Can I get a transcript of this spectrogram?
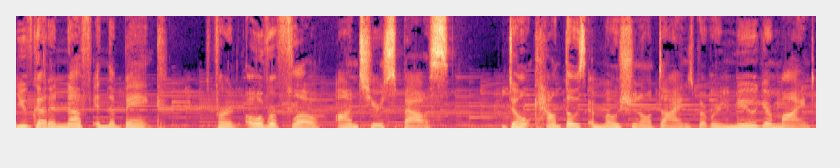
You've got enough in the bank for an overflow onto your spouse. Don't count those emotional dimes, but renew your mind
